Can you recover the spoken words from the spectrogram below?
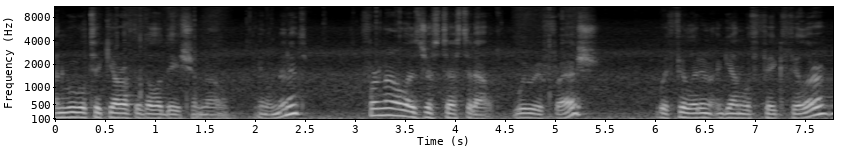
And we will take care of the validation now in a minute. For now, let's just test it out. We refresh, we fill it in again with fake filler,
